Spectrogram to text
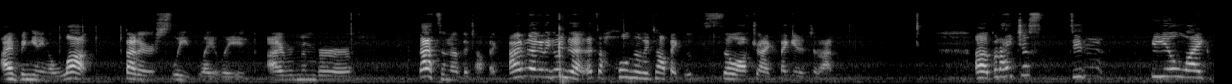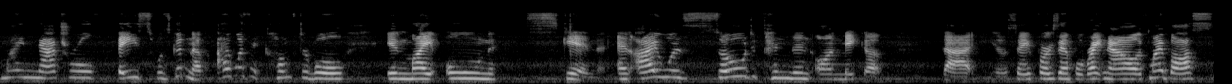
I've been getting a lot better sleep lately. I remember, that's another topic. I'm not going to go into that. That's a whole nother topic. It would be so off track if I get into that. Uh, but I just didn't feel like my natural face was good enough. I wasn't comfortable in my own skin. And I was so dependent on makeup that, you know, say for example, right now, if my boss,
